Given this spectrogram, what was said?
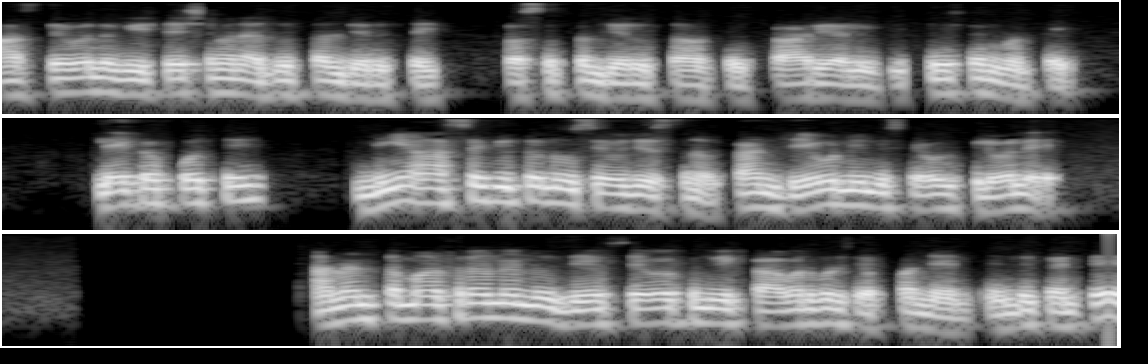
ఆ సేవలో విశేషమైన అద్భుతాలు జరుగుతాయి ప్రస్తుతం జరుగుతూ ఉంటాయి కార్యాలు విశేషంగా ఉంటాయి. లేకపోతే నీ ఆసక్తితో నువ్వు సేవ చేస్తున్నావు కానీ దేవుడు నిన్ను సేవకు పిలవలే. అనంత మాత్రం నువ్వు దేవ సేవకు నీకు కావాలని కూడా చెప్పాను నేను. ఎందుకంటే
